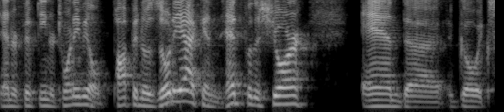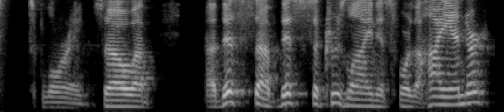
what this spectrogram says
10 or 15 or 20 of you will pop into a zodiac and head for the shore and uh, go exploring. So uh, this this cruise line is for the high ender.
